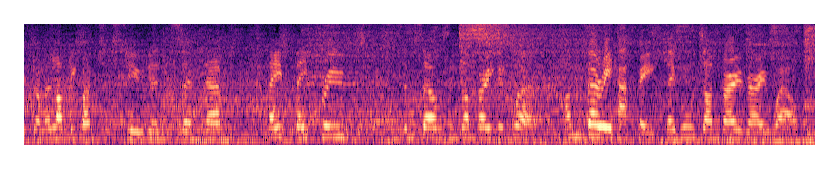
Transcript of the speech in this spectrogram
We've got a lovely bunch of students and um, they've, they've proved themselves and done very good work. I'm very happy. They've all done very, very well.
